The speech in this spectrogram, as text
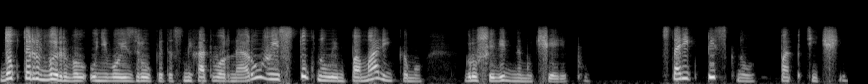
Доктор вырвал у него из рук это смехотворное оружие и стукнул им по маленькому грушевидному черепу. Старик пискнул по птичьи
